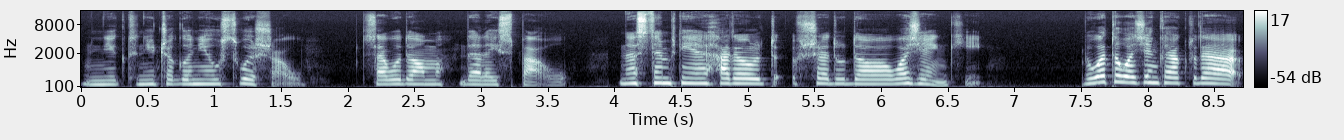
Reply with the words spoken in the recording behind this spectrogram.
Nikt niczego nie usłyszał. Cały dom dalej spał. Następnie Harold wszedł do łazienki. Była to łazienka, która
